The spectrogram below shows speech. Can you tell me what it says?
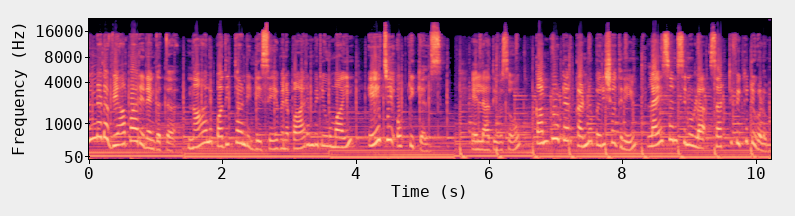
കന്നഡ വ്യാപാര രംഗത്ത് നാല് പതിറ്റാണ്ടിന്റെ സേവന പാരമ്പര്യവുമായി എ ജെ ഒപ്റ്റിക്കൽസ്. എല്ലാ ദിവസവും കമ്പ്യൂട്ടർ കണ്ണു പരിശോധനയും ലൈസൻസിനുള്ള സർട്ടിഫിക്കറ്റുകളും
